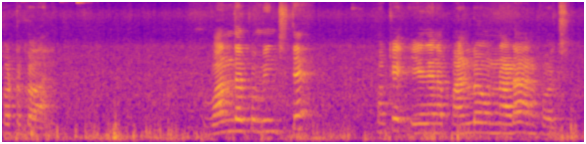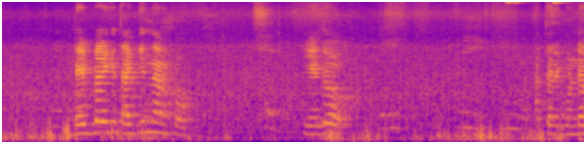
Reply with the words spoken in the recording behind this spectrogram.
కొట్టుకోవాలి. వందకు మించితే ఓకే ఏదైనా పనిలో ఉన్నాడా అనుకోవచ్చు. డెబ్బైకి తగ్గింది అనుకో ఏదో అతని గుండె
